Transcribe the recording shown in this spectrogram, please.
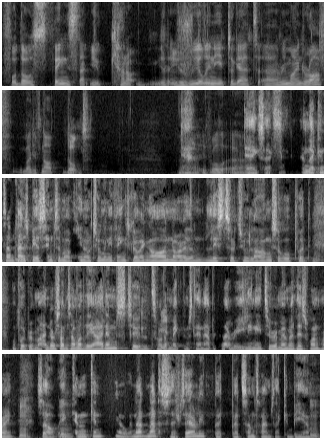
for those things that you cannot, you really need to get a reminder of. But if not, don't. Yeah, uh, it will. Uh, yeah, exactly. And that can sometimes be a symptom of you know too many things going on, or lists are too long. So we'll put mm. we'll put reminders on some of the items to sort yeah. of make them stand out. Because I really need to remember this one, right? Mm. So it mm. can can you know not not necessarily, but but sometimes that can be a, mm.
